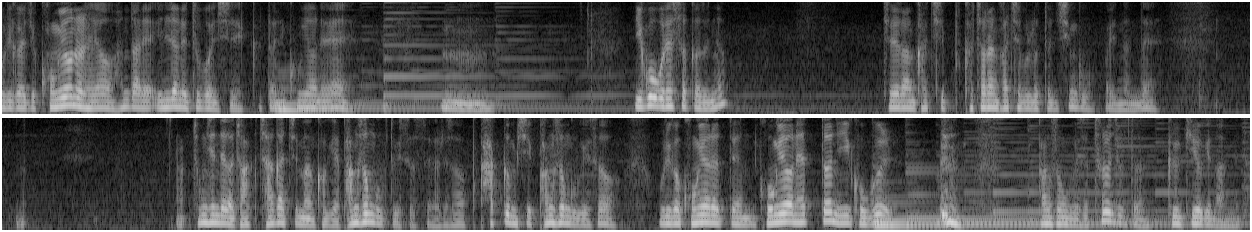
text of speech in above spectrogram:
우리가 이제 공연을 해요. 한 달에 1년에 두 번씩. 그랬더니 공연에 음, 이 곡을 했었거든요. 쟤랑 같이 저랑 같이 불렀던 친구가 있는데 종신대가 작았지만 거기에 방송국도 있었어요. 그래서 가끔씩 방송국에서 우리가 공연했던 공연했던 이 곡을 방송국에서 틀어주던 그 기억이 납니다.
